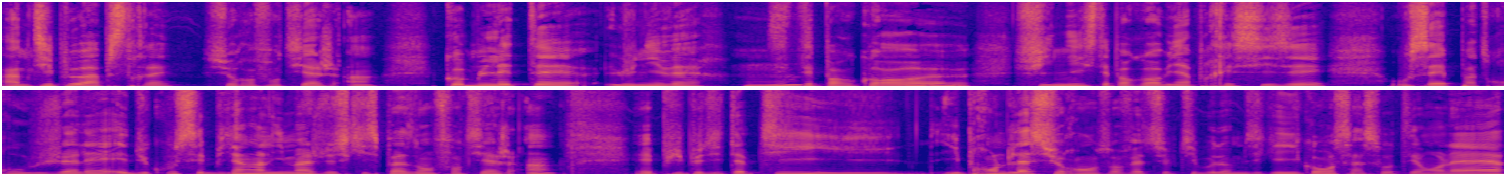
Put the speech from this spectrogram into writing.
un petit peu abstrait sur Enfantillage 1, comme l'était l'univers. Mhm. C'était pas encore fini, euh, ce fini, c'était pas encore bien précisé. On savait pas trop où j'allais et du coup, c'est bien l'image de ce qui se passe dans Enfantillage 1. Et puis petit à petit, il, prend de l'assurance en fait, ce petit bonhomme. Il commence à sauter en l'air,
